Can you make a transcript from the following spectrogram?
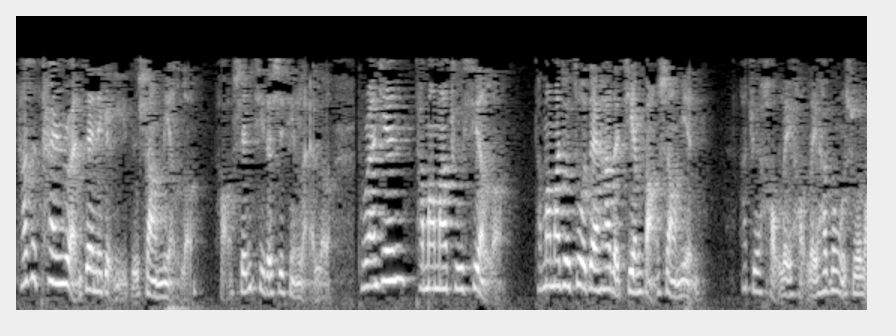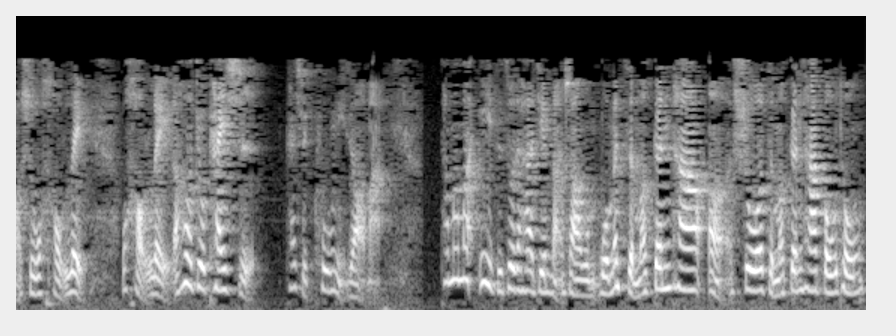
她是瘫软在那个椅子上面了。好，神奇的事情来了，突然间她妈妈出现了，她妈妈就坐在她的肩膀上面，她觉得好累好累，她跟我说：“老师，我好累，我好累。”然后就开始开始哭，你知道吗？他妈妈一直坐在他的肩膀上，我我们怎么跟他呃说，怎么跟他沟通，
